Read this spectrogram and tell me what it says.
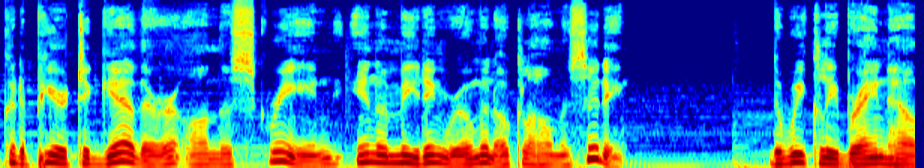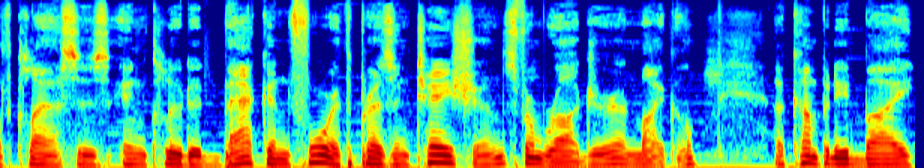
could appear together on the screen in a meeting room in Oklahoma City. The weekly brain health classes included back and forth presentations from Roger and Michael, accompanied by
